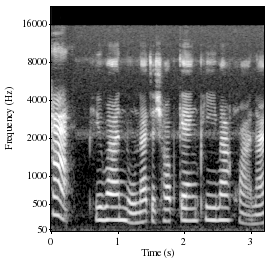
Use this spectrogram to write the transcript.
ค่ะ พี่พี่ว่าหนูน่าจะชอบแกล้งพี่มากกว่านะ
